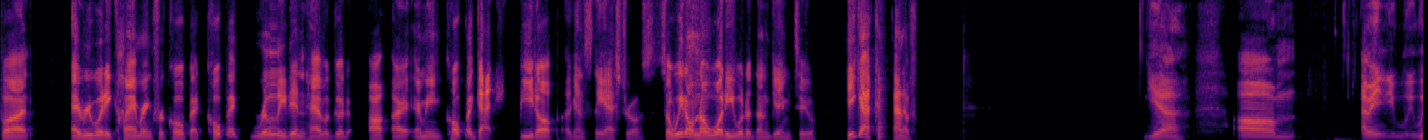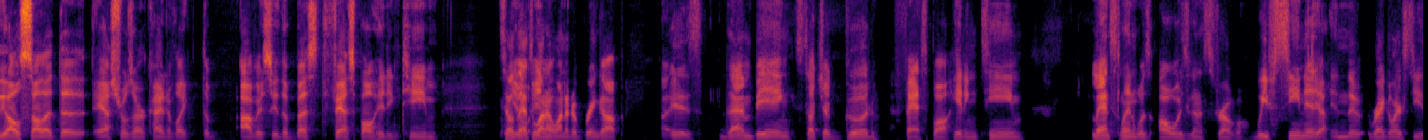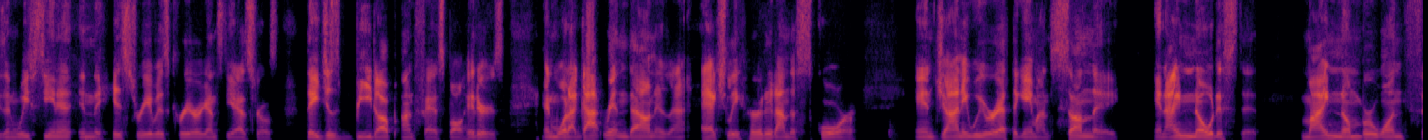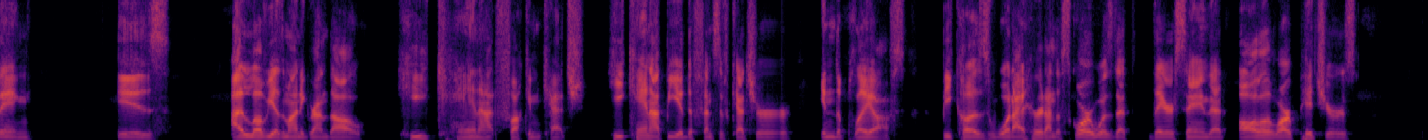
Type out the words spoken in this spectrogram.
but everybody clamoring for Kopech. Kopech really didn't have a good. Uh, I mean, Kopech got beat up against the Astros, so we don't know what he would have done game two he got kind of yeah. Um i mean we, all saw that the astros are kind of like the obviously the best fastball hitting team so that's know, what in... i wanted to bring up is them being such a good fastball hitting team lance lynn was always going to struggle. We've seen it yeah. in the regular season. We've seen it in the history of his career against the astros. They just beat up on fastball hitters. And what i got written down is i actually heard it on the score And Johnny, we were at the game on Sunday and I noticed it. My number one thing is I love Yasmani Grandal. He cannot fucking catch. He cannot be a defensive catcher in the playoffs because what I heard on the score was that they're saying that all of our pitchers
